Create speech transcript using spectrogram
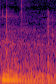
Hmm.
